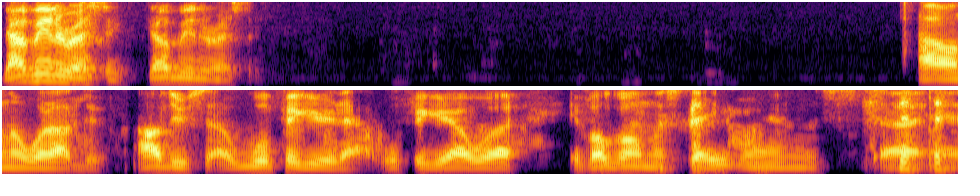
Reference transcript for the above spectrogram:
that'll be interesting. That'll be interesting. I don't know what I'll do. I'll do. We'll figure it out. We'll figure out what if Oklahoma State wins uh,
